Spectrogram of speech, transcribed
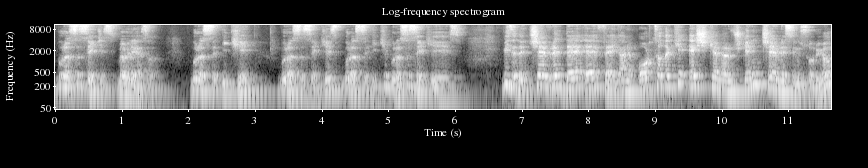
Burası 8. Böyle yazalım. Burası 2. Burası 8. Burası 2. Burası 8. Bize de çevre DEF yani ortadaki eşkenar üçgenin çevresini soruyor.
